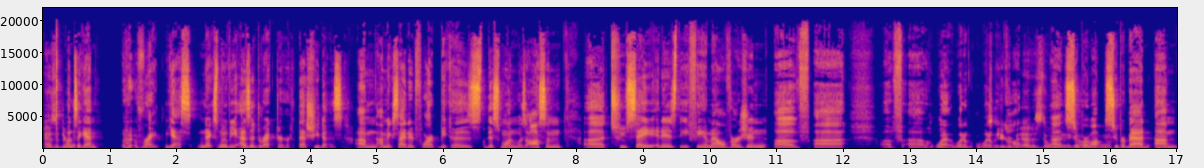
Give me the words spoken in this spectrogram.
As a director. once again right yes next movie as a director that she does um i'm excited for it because this one was awesome uh to say it is the female version of uh of uh what what what do we Super call Bad is the one. uh, go super along super bad um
